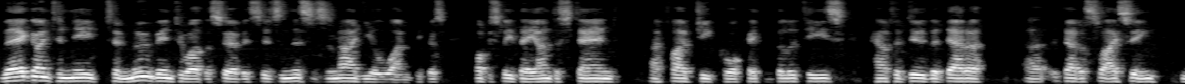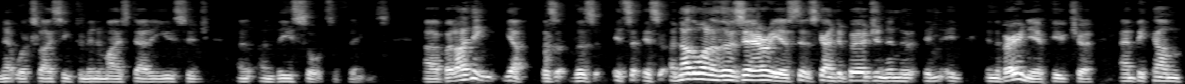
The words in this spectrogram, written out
they're going to need to move into other services. And this is an ideal one because obviously they understand uh, 5G core capabilities. how to do the data uh, data slicing, network slicing to minimize data usage, and, and these sorts of things. Uh, but I think, yeah, there's, there's, it's, it's another one of those areas that's going to burgeon in the, in, in, in the very near future and become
